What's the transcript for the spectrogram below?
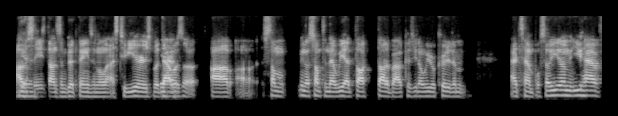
Obviously, yeah. he's done some good things in the last two years, but yeah. that was a uh, uh, some you know something that we had thought thought about because you know we recruited him at Temple. So you know I mean, you have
